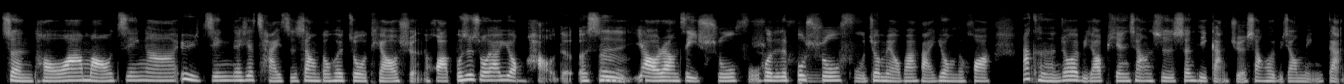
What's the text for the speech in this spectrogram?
枕头啊、毛巾啊、浴巾那些材质上都会做挑选的话，不是说要用好的，而是要让自己舒服，嗯、或者是不舒服就没有办法用的话，那可能就会比较偏向是身体感觉上会比较敏感。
